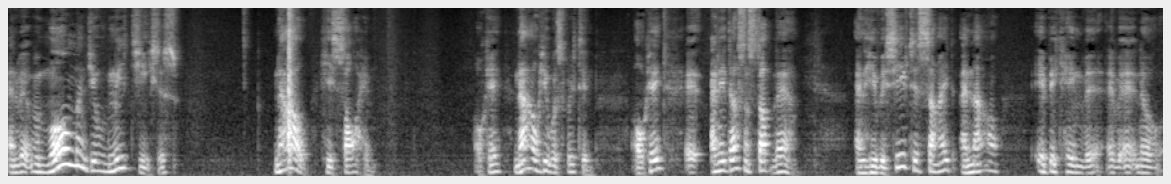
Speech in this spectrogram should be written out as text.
And the moment you meet Jesus, now he saw him. Okay? Now he was with him. Okay? Eh, and it doesn't stop there. And he received his sight, and now it became the, eh, eh, you know,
